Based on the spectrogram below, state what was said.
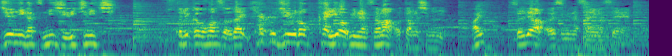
12月21日鳥かご放送第116回を皆様お楽しみに。はい。それではおやすみなさいませ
